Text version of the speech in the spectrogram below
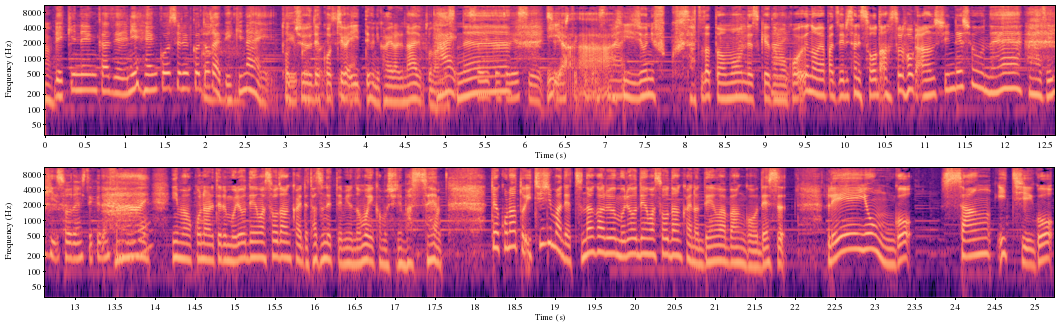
んうん、歴年課税に変更することができない、ね、途中でこっちがいいっていうふうに変えられないことなんですね、はい、そういうことです。いや非常に複雑だと思うんですけれども、はい、こういうのはやっぱり税理士さんに相談する方が安心でしょうね、はい、ぜひ相談してください、ね、はい、今行われている無料電話相談会で尋ねてみるのもいいかもしれません。でこの後1時までつながる無料電話相談会の電話番号です。045-315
